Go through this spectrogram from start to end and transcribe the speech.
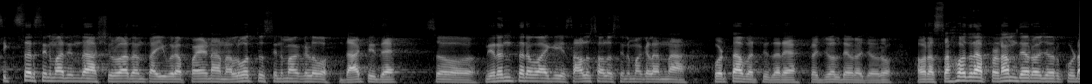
ಸಿಕ್ಸರ್ ಸಿನಿಮಾದಿಂದ ಶುರುವಾದಂಥ ಇವರ ಪಯಣ ನಲವತ್ತು ಸಿನಿಮಾಗಳು ದಾಟಿದೆ. ಸೊ ನಿರಂತರವಾಗಿ ಸಾಲು ಸಾಲು ಸಿನಿಮಾಗಳನ್ನು ಕೊಡ್ತಾ ಬರ್ತಿದ್ದಾರೆ ಪ್ರಜ್ವಲ್ ದೇವರಾಜ್ ಅವರು. ಅವರ ಸಹೋದರ ಪ್ರಣಮ್ ದೇವರಾಜ್ ಅವರು ಕೂಡ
